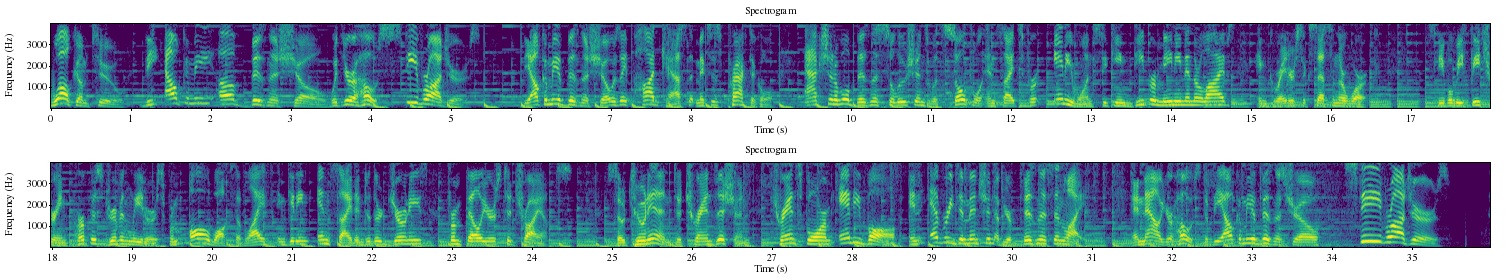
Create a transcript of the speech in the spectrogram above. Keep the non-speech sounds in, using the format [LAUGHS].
Welcome to the Alchemy of Business Show with your host, Steve Rodgers. The Alchemy of Business Show is a podcast that mixes practical, actionable business solutions with soulful insights for anyone seeking deeper meaning in their lives and greater success in their work. Steve will be featuring purpose driven leaders from all walks of life and getting insight into their journeys from failures to triumphs. So tune in to transition, transform, and evolve in every dimension of your business and life. And now, your host of the Alchemy of Business show, Steve Rodgers.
